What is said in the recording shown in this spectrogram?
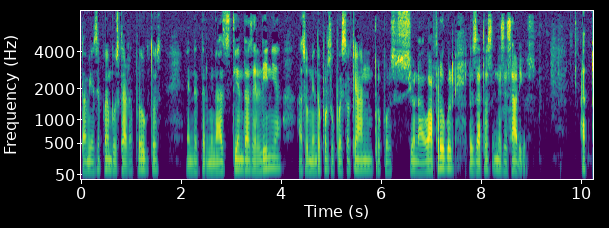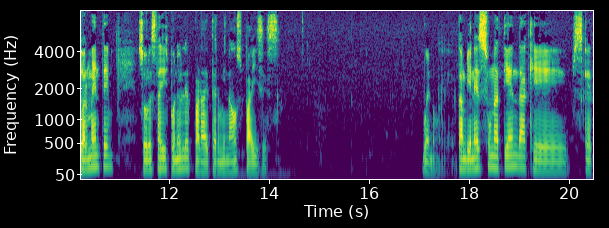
También se pueden buscar productos en determinadas tiendas en línea, asumiendo por supuesto que han proporcionado a Frugal los datos necesarios. Actualmente solo está disponible para determinados países. Bueno, también es una tienda que, pues, que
